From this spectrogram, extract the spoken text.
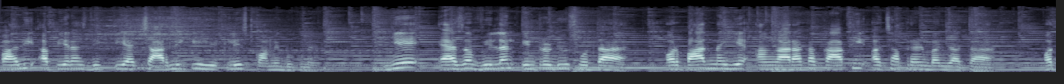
पहली अपियरेंस दिखती है चार्ली की हिट लिस्ट कॉमिक बुक में। ये एज अ विलन इंट्रोड्यूस होता है और बाद में ये अंगारा का काफ़ी अच्छा फ्रेंड बन जाता है। और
